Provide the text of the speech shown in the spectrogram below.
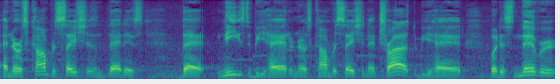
And there's conversation that is that needs to be had, and there's conversation that tries to be had, but it's never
